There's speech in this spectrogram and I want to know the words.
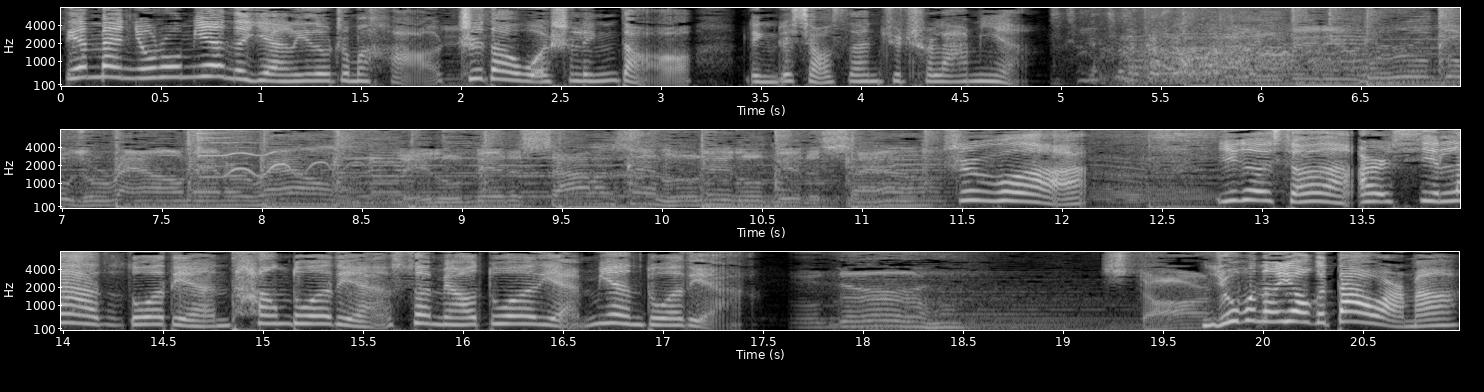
连卖牛肉面的眼力都这么好，知道我是领导，领着小三去吃拉面。”师傅，一个小碗二细，辣子多点，汤多点，蒜苗多点，面多点。你就不能要个大碗吗？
